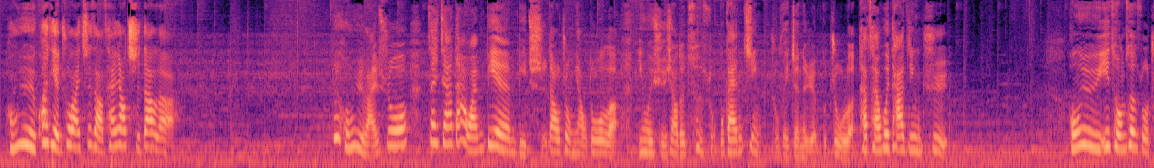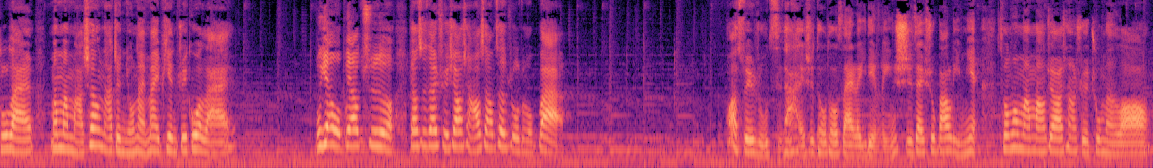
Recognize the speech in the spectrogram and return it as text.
红宇，快点出来吃早餐，要迟到了。”对红宇来说，在家大完便比迟到重要多了，因为学校的厕所不干净，除非真的忍不住了，他才会踏进去。红宇一从厕所出来，妈妈马上拿着牛奶麦片追过来。不要，我不要吃了。要是在学校想要上厕所怎么办？话虽如此，他还是偷偷塞了一点零食在书包里面，匆匆忙忙就要上学出门了。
